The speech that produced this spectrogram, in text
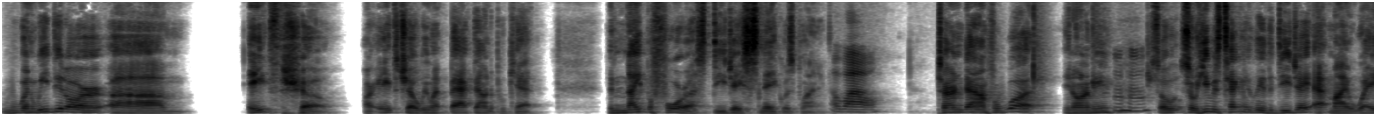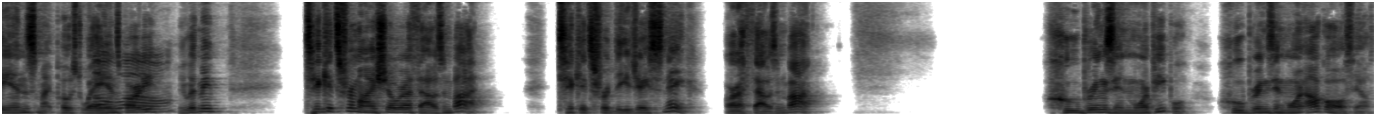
when we did our um, eighth show. Our eighth show, we went back down to Phuket. The night before us, DJ Snake was playing. Oh wow. Turned down for what? You know what I mean? Mm-hmm. So so he was technically the DJ at my weigh-ins, my post weigh-ins Oh, party. wow. you with me? Tickets for my show are a thousand baht. Tickets for DJ Snake are a thousand baht. Who brings in more people? Who brings in more alcohol sales?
